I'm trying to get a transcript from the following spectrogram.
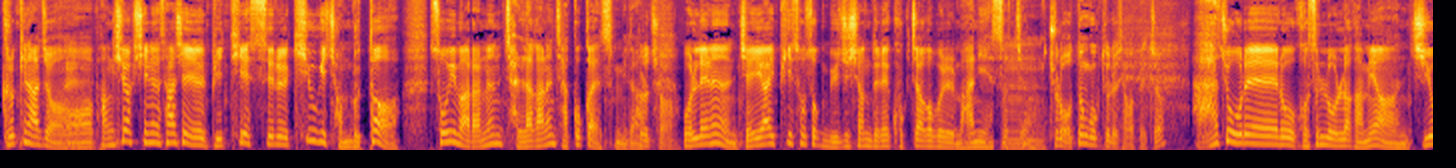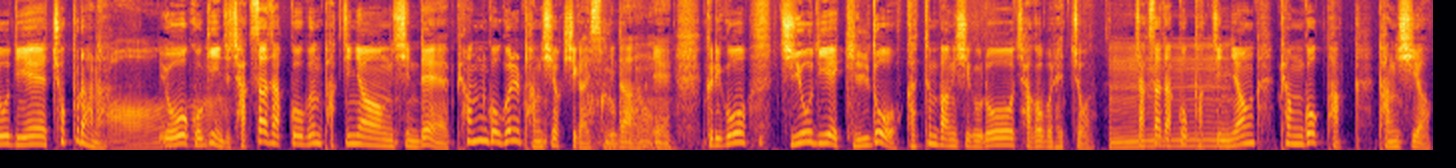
그렇긴 하죠. 네. 어, 방시혁 씨는 사실 BTS를 키우기 전부터 소위 말하는 잘 나가는 작곡가였습니다. 그렇죠. 원래는 JYP 소속 뮤지션들의 곡 작업을 많이 했었죠. 음, 주로 어떤 곡들을 작업했죠? 아주 오래로 거슬러 올라가면 G.O.D의 촛불 하나. 아, 요 곡이 이제 작사 작곡은 박진영 씨인데 편곡을 방시혁 씨가 했습니다. 아, 그렇군요. 예. 그리고 G.O.D의 길도 같은 방식으로 작업을 했죠. 음. 작사 작곡 박진영, 편곡 박 방시혁.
